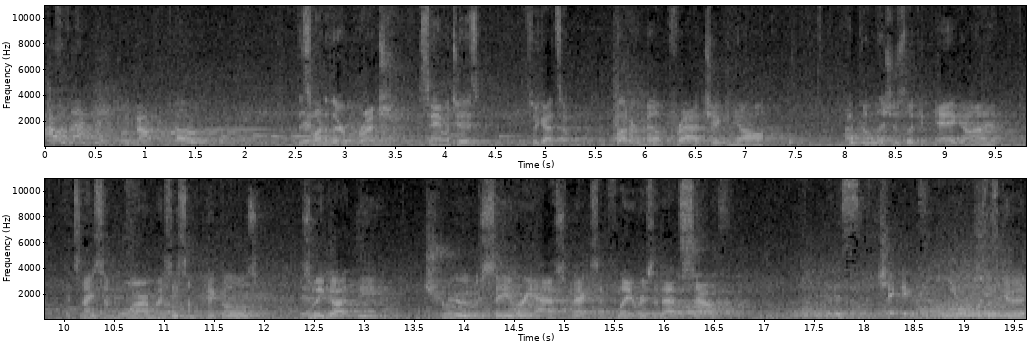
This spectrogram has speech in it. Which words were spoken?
I was actually about to tell you. This is one of their brunch sandwiches. So we got some buttermilk fried chicken, y'all. A delicious looking egg on it. It's nice and warm. I see some pickles. So we got the true savory aspects and flavors of that south. This chicken is huge. This is good.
